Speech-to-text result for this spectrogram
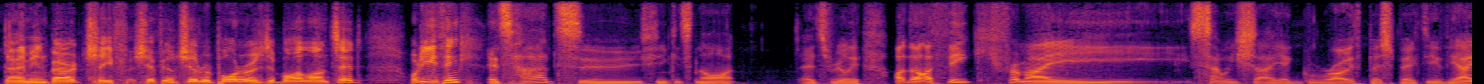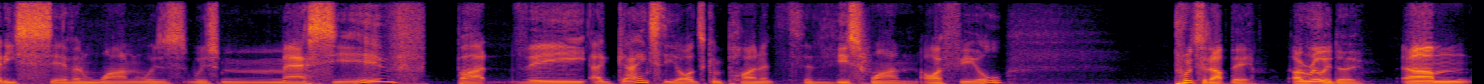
Damian Barrett, chief Sheffield Shield reporter, as your byline said. What do you think? It's hard to think it's not. It's really. I I think from a so we say a growth perspective, the '87 one was was massive, but the against the odds component to this one, I feel, puts it up there. I really do. Um,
